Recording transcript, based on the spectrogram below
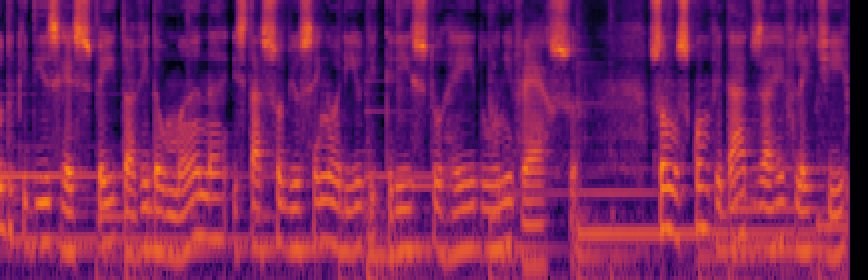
tudo que diz respeito à vida humana está sob o senhorio de Cristo, Rei do universo. Somos convidados a refletir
